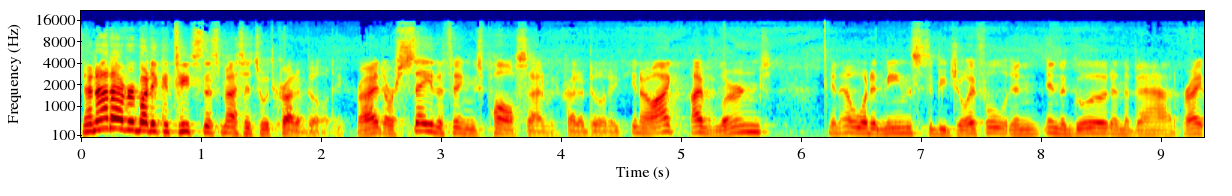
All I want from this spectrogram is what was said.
Now, not everybody could teach this message with credibility, right? Or say the things Paul said with credibility. You know, I, I've learned you know what it means to be joyful in, in the good and the bad, right?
